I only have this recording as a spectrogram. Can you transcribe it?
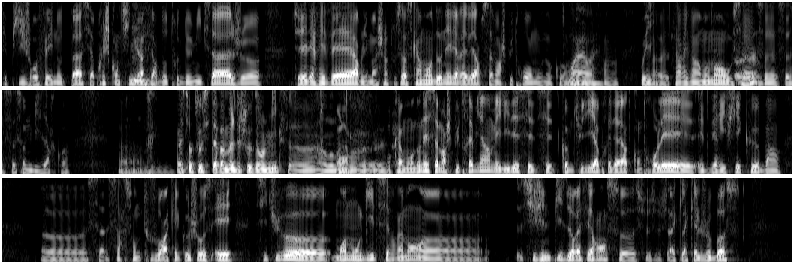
Et puis je refais une autre passe. Et après, je continue à Mhm. faire d'autres trucs de mixage. euh, tu sais, les reverbs, les machins, tout ça. Parce qu'à un moment donné, les reverbs, ça marche plus trop en mono. Quoi. Ouais, ouais. Enfin, Oui. euh, T'arrives à un moment où ça, Ouais. ça, ça- ça sonne bizarre. Quoi. Euh, Ouais, surtout si t'as pas mal de choses dans le mix, euh, à un moment. Voilà. euh, donc à un moment donné, ça marche plus très bien, mais l'idée, c'est, c'est, comme tu dis, après derrière de contrôler et, et de vérifier que ben, euh, ça, ça ressemble toujours à quelque chose. Et si tu veux, euh, moi, mon guide, c'est vraiment, euh, si j'ai une piste de référence euh, avec laquelle je bosse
